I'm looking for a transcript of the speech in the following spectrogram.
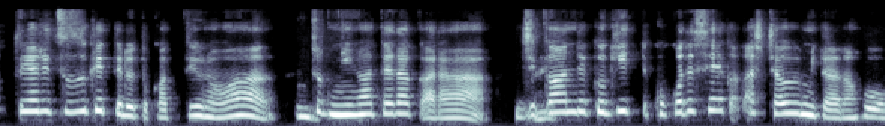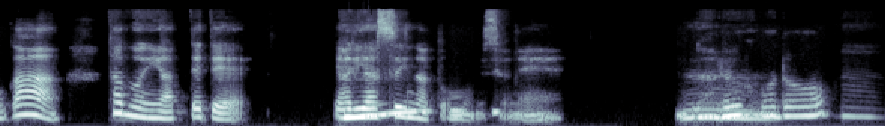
っとやり続けてるとかっていうのは、うんちょっと苦手だから、時間で区切ってここで成果出しちゃうみたいな方が、多分やってて、やりやすいなと思うんですよね。なるほど。ど。うん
